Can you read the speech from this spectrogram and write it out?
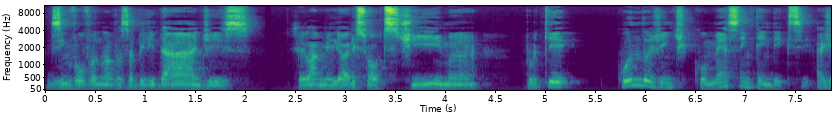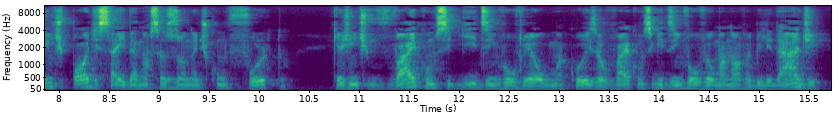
Desenvolva novas habilidades, sei lá, melhore sua autoestima, porque quando a gente começa a entender que a gente pode sair da nossa zona de conforto, que a gente vai conseguir desenvolver alguma coisa, ou vai conseguir desenvolver uma nova habilidade,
